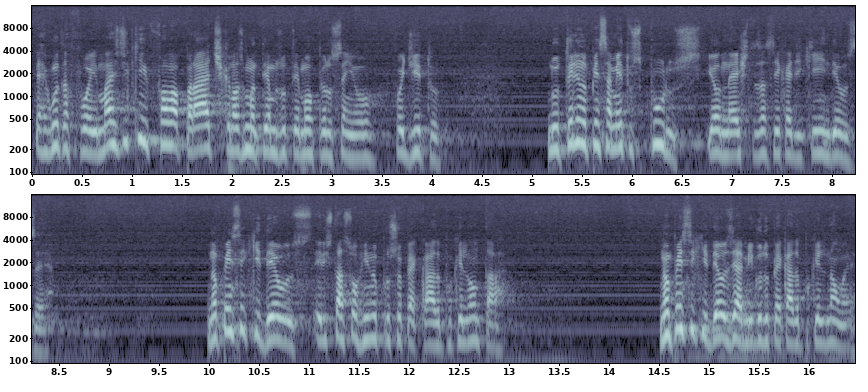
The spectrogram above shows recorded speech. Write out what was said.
pergunta foi: mas de que forma prática nós mantemos o temor pelo Senhor? Foi dito: nutrindo pensamentos puros e honestos acerca de quem Deus é. Não pense que Deus ele está sorrindo para o seu pecado, porque ele não está. Não pense que Deus é amigo do pecado, porque ele não é.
